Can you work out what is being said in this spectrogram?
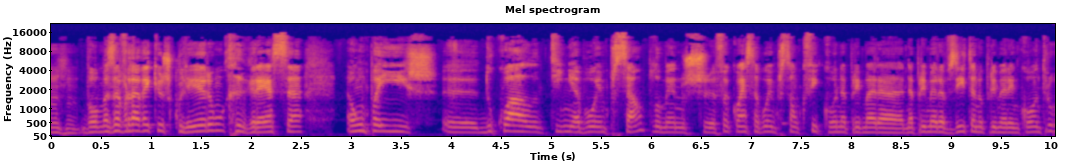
Uhum. Bom, mas a verdade é que o escolheram, regressa a um país uh, do qual tinha boa impressão, pelo menos eh, foi com essa boa impressão que ficou na primeira, na primeira visita, no primeiro encontro.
